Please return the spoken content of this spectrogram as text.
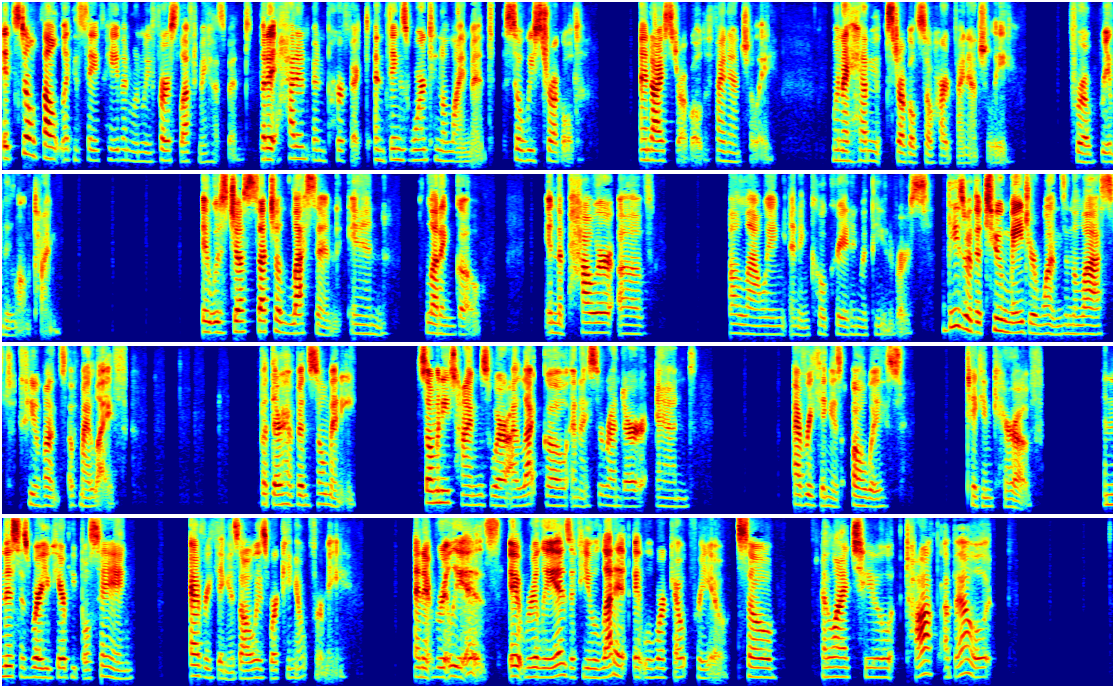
It still felt like a safe haven when we first left my husband, but it hadn't been perfect and things weren't in alignment. So we struggled. And I struggled financially when I hadn't struggled so hard financially for a really long time. It was just such a lesson in letting go, in the power of allowing and in co-creating with the universe. These were the two major ones in the last few months of my life. But there have been so many. So many times where I let go and I surrender and everything is always taken care of. And this is where you hear people saying, everything is always working out for me. And it really is. It really is. If you let it, it will work out for you. So I wanted to talk about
